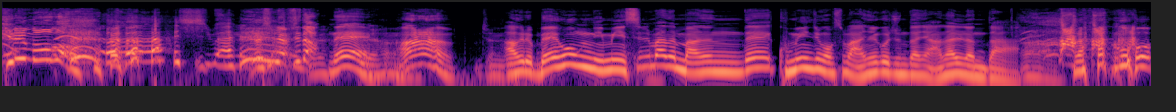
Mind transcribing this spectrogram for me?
길을 모으고 씨발. 열심히 합시다. 네. 아, 아 그리고 매홍님이 쓸만은 많은데 구매 인증 없으면 안 읽어준다니 안 알련다. 라고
